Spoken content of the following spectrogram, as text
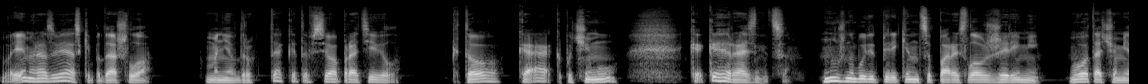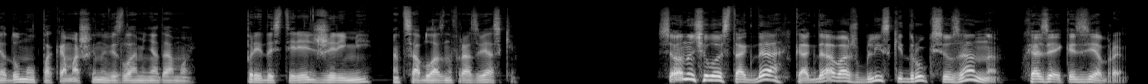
Время развязки подошло. Мне вдруг так это все опротивило. Кто, как, почему? Какая разница? Нужно будет перекинуться парой слов с Жереми. Вот о чем я думал, пока машина везла меня домой. Предостеречь Жереми от соблазнов развязки. Все началось тогда, когда ваш близкий друг Сюзанна, хозяйка зебры,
